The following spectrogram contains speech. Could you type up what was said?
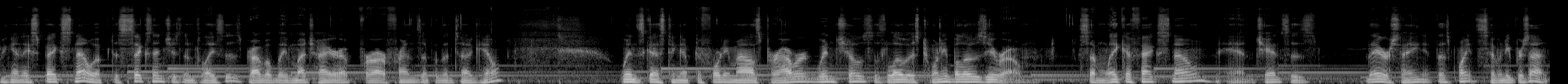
We can expect snow up to 6 inches in places, probably much higher up for our friends up in the Tug Hill. Winds gusting up to 40 miles per hour, wind chills as low as 20 below zero. Some lake effect snow, and chances they are saying at this point 70%.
